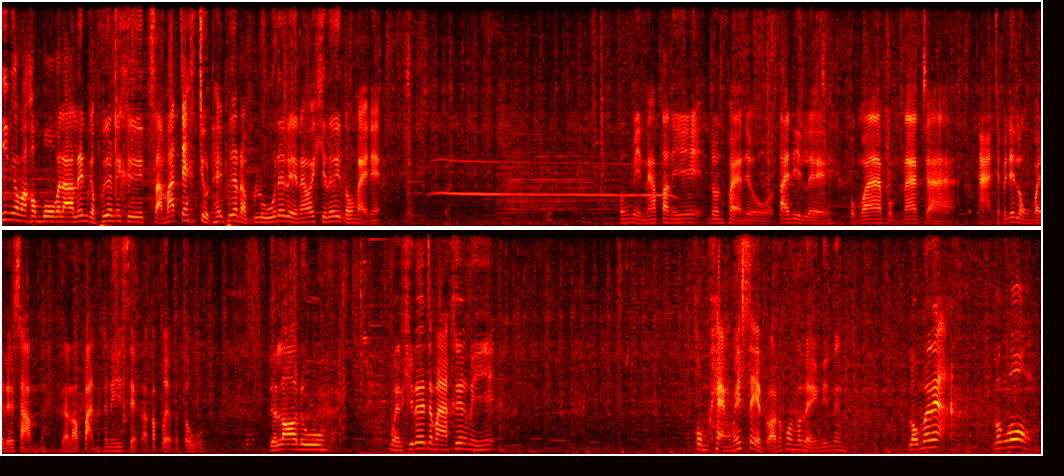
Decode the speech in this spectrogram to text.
ยิ่งเอามาคอมโบเวลาเล่นกับเพื่อนนี่คือ สามารถแจ้งจุดให้เพื่อนแบบรู้ได้เลยนะว่าคิลเลอร์อยู่ตรงไหนเนี่ยตรงหมินนะครับตอนนี้โดนแขวนอยู่ใต้ดินเลย ผมว่าผมน่าจะอาจจะไม่ได้ลงไปด้วยซ้ำนะเดี๋ยวเราปั่นเครื่องนี้เสร็จแล้วก็เปิดประตู เดี๋ยวรอดูเหมือนคิลเลอร์จะมาเครื่องนี้ ผมแข่งไม่เสร็จว่ะทุกคนมาเหลืออีกนิดนึงล้มแล้วเนี่ย โล่งๆ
